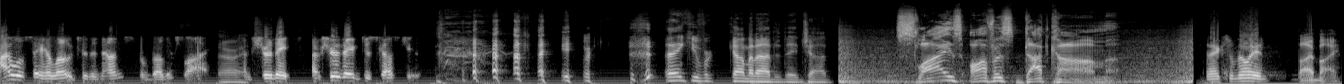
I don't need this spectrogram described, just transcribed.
I will say hello to the nuns from Brother Sly. All right. I'm sure they. I'm sure they've discussed you. Thank you for coming on today, John. slysoffice.com. Thanks a million. Bye bye.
